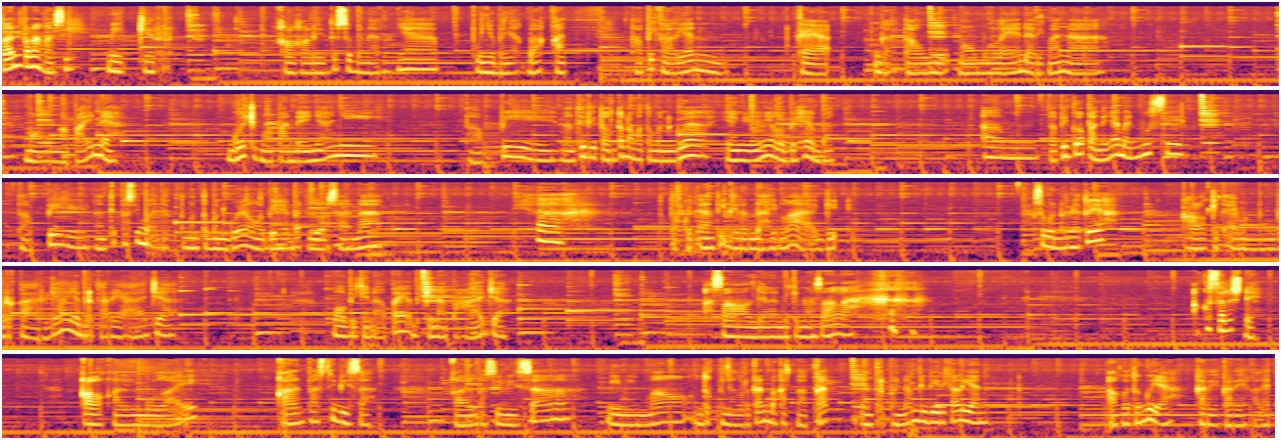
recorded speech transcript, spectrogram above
Kalian pernah gak sih mikir kalau kalian itu sebenarnya punya banyak bakat, tapi kalian kayak nggak tahu mau mulainya dari mana, mau ngapain ya? Gue cuma pandai nyanyi, tapi nanti ditonton sama temen gue yang nyanyinya lebih hebat. Um, tapi gue pandainya main musik, tapi nanti pasti banyak teman-teman gue yang lebih hebat di luar sana. Ya, takutnya nanti direndahin lagi. Sebenarnya tuh ya, kalau kita emang mau berkarya ya berkarya aja. Mau bikin apa ya bikin apa aja. Asal jangan bikin masalah. Aku serius deh. Kalau kalian mulai kalian pasti bisa. Kalian pasti bisa minimal untuk menyalurkan bakat-bakat yang terpendam di diri kalian. Aku tunggu ya karya-karya kalian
